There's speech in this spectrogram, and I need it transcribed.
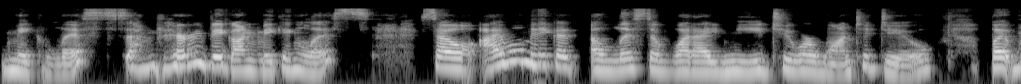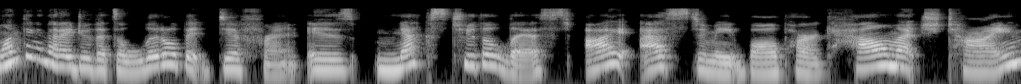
make lists. I'm very big on making lists. So i will make a, a list of what i need to or want to do. But one thing that i do that's a little bit different is next to the list i estimate ballpark how much time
